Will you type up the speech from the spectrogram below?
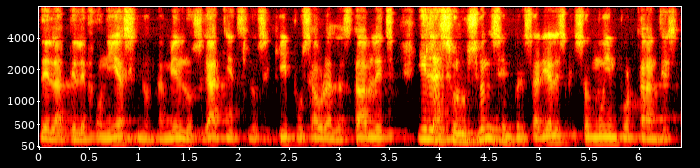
de la telefonía, sino también los gadgets, los equipos, ahora las tablets y las soluciones empresariales que son muy importantes.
